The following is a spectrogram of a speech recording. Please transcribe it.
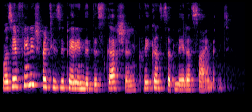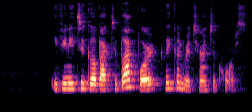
Once you're finished participating in the discussion, click on Submit Assignment. If you need to go back to Blackboard, click on Return to Course.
